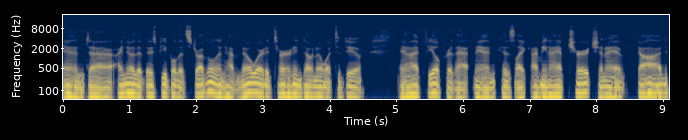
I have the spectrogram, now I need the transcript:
And uh, I know that there's people that struggle and have nowhere to turn and don't know what to do. And I feel for that, man, because, like, I mean, I have church and I have God,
